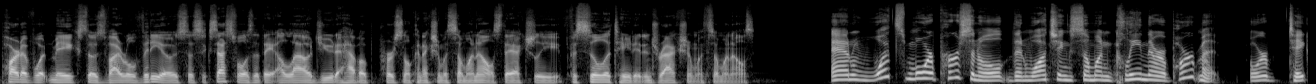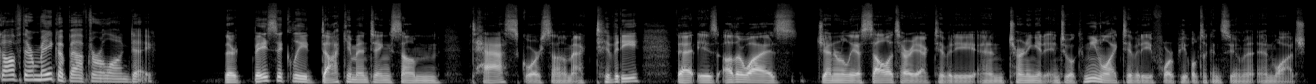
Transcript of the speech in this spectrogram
part of what makes those viral videos so successful is that they allowed you to have a personal connection with someone else. They actually facilitated interaction with someone else. And what's more personal than watching someone clean their apartment or take off their makeup after a long day? They're basically documenting some task or some activity that is otherwise generally a solitary activity and turning it into a communal activity for people to consume and watch.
